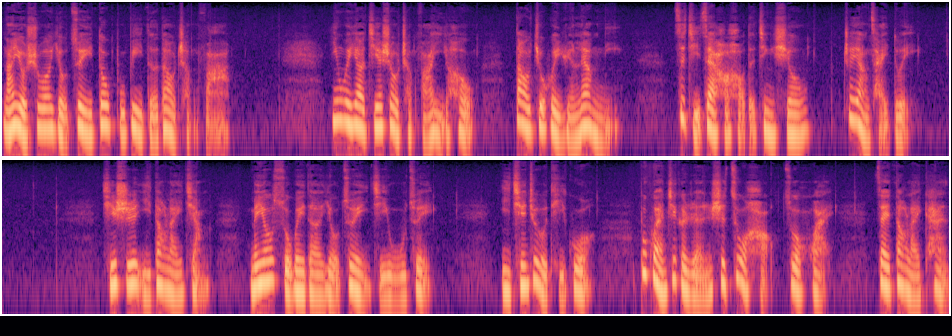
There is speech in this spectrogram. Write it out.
哪有说有罪都不必得到惩罚？因为要接受惩罚以后，道就会原谅你，自己再好好的进修，这样才对。其实以道来讲，没有所谓的有罪及无罪。以前就有提过，不管这个人是做好做坏，在道来看，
